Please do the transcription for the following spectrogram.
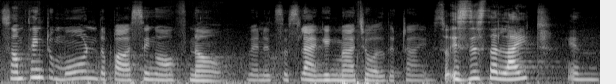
something to mourn the passing of now when it's a slanging match all the time. So is this the light in,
